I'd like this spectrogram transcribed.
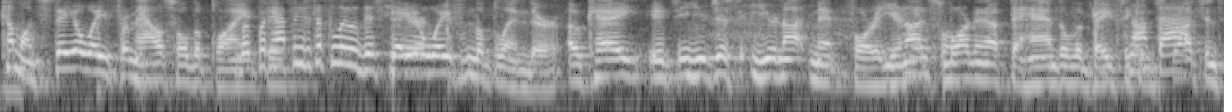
Come on, stay away from household appliances. Look what happened to the flu this stay year. Stay away from the blender, okay? It's you're just you're not meant for it. You're not smart enough to handle the basic not that. instructions.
